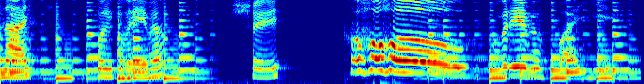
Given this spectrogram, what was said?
Настя, сколько время? Шесть. Хо-хо-хо, время поесть.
